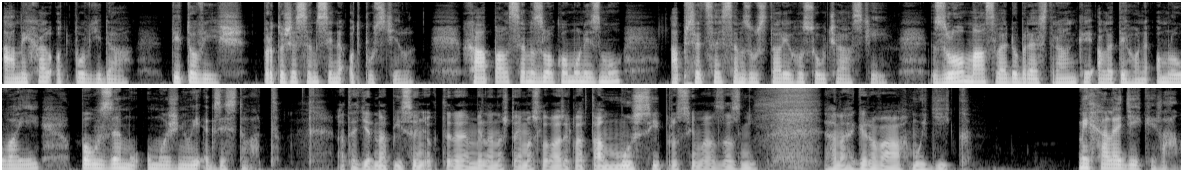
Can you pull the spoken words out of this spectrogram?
A Michal odpovídá, ty to víš, protože jsem si neodpustil. Chápal jsem zlo komunismu a přece jsem zůstal jeho součástí. Zlo má své dobré stránky, ale ty ho neomlouvají, pouze mu umožňují existovat. A teď jedna píseň, o které Milena Štajmaslová řekla, ta musí, prosím vás, zaznít. Hanna Hegerová, Můj dík. Michale, díky vám.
